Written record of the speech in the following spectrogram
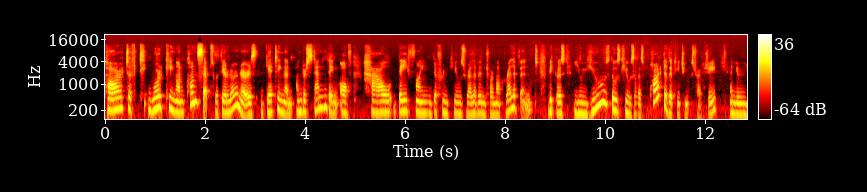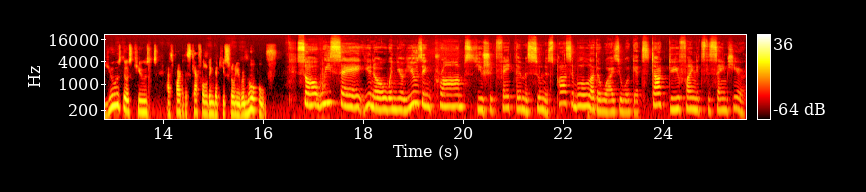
part of t- working on concepts with your learners getting an understanding of how they find different cues relevant or not relevant because you use those cues as part of the teaching strategy and you use those cues as part of the scaffolding that you slowly remove so we say, you know, when you're using prompts, you should fake them as soon as possible, otherwise, you will get stuck. Do you find it's the same here?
